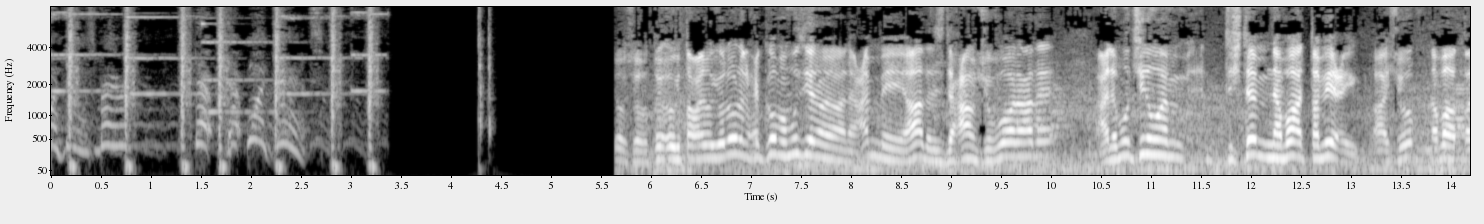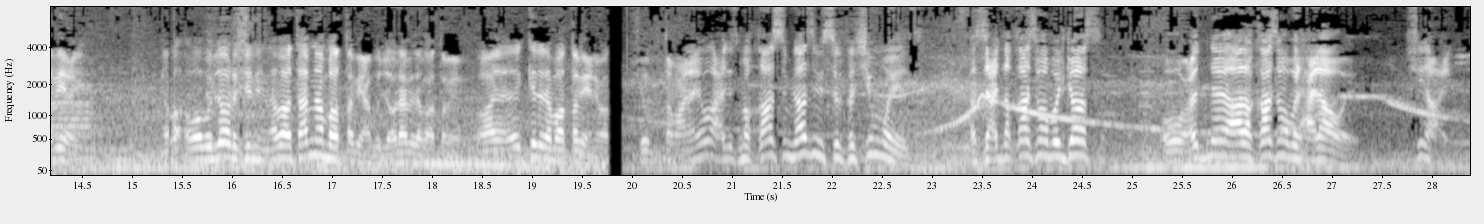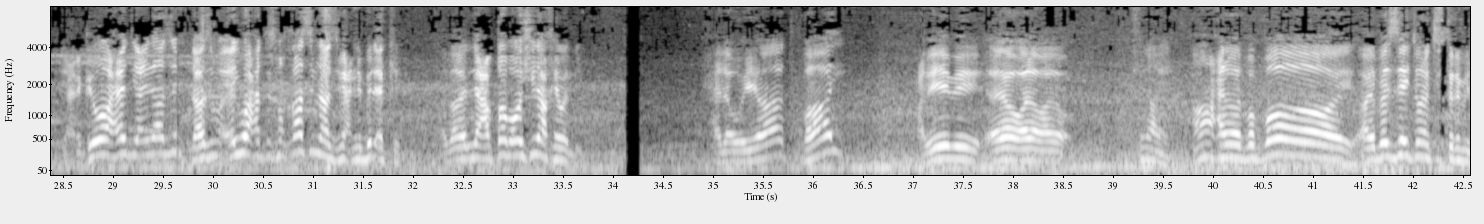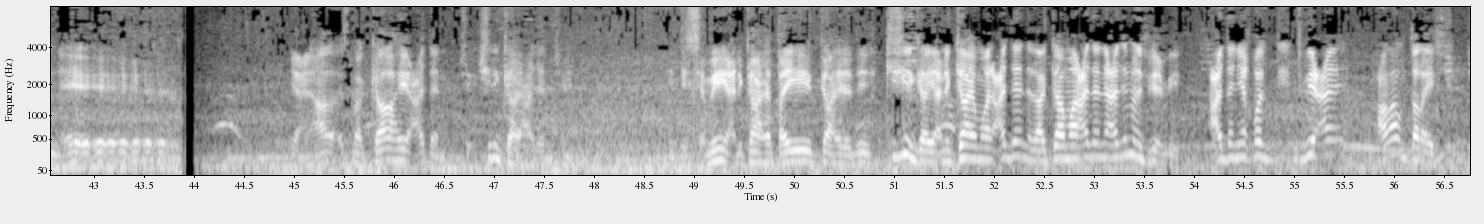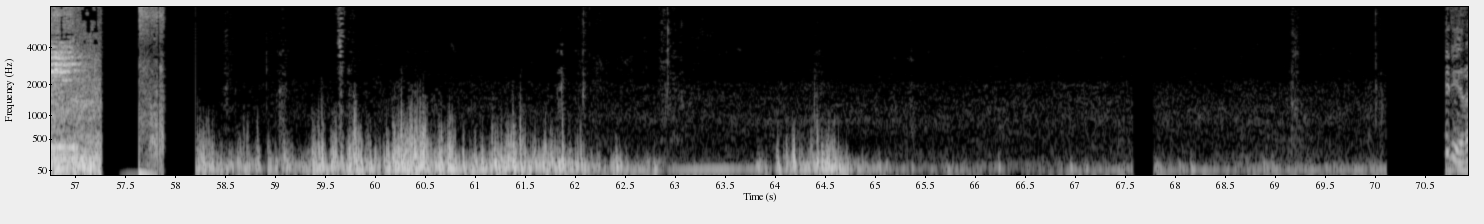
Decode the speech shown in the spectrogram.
one dance, baby. That that one dance. شوف شوف طبعا يقولون الحكومة مو زينة ويانا. عمي هذا الازدحام شوفون هذا. على مود شنو تشتم نبات طبيعي. هاي شوف نبات طبيعي. أبو اللور شنو؟ نبات هم نبات طبيعي أبو اللور هم نبات طبيعي. هاي كله نبات طبيعي نبات. شوف طبعا أي واحد اسمه قاسم لازم يصير فد شيء مميز. هسه عندنا قاسم أبو القاص وعندنا هذا قاسم أبو الحلاوه شنو هاي؟ يعني كل واحد يعني لازم لازم أي واحد اسمه قاسم لازم يعني بالأكل. هذا اللي عبطوبه أول شيء أخي يولي حلويات باي. حبيبي ألو ألو ألو. شنو هاي؟ آه حلويات باباي هاي بس زيتونك تشتري مني. يعني هذا اسمه كاهي عدن. شنو كاهي عدن؟ انت تسميه يعني كاهي طيب كاهي لذيذ. شنو كاهي؟ يعني كاهي مال عدن؟ إذا كان مال عدن عدن ما تبيع فيه عدن يقبل تبيعه؟ حرام ترى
